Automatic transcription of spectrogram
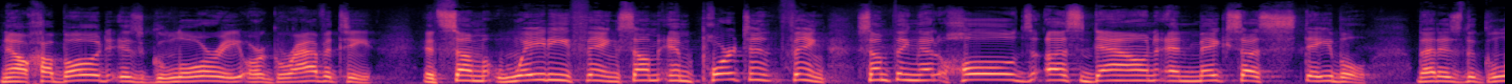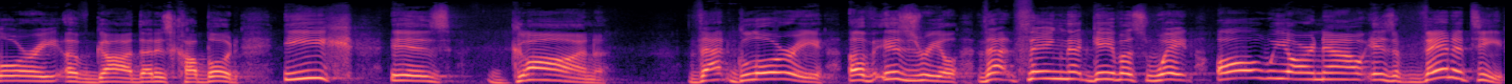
Now, Chabod is glory or gravity. It's some weighty thing, some important thing, something that holds us down and makes us stable. That is the glory of God. That is Chabod. Ich is gone. That glory of Israel, that thing that gave us weight, all we are now is vanity.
